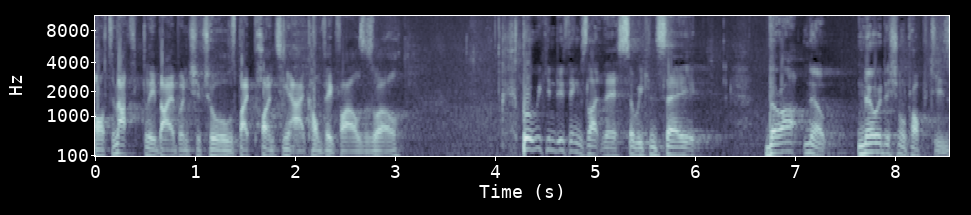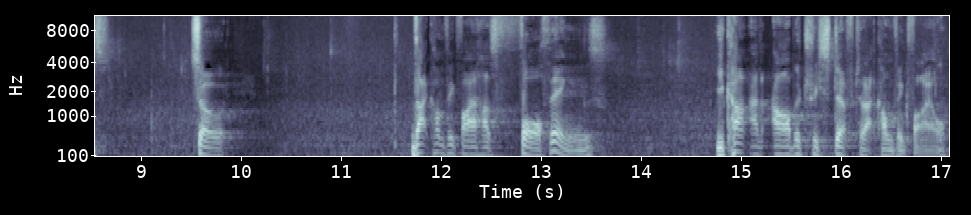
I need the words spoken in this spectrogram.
automatically by a bunch of tools by pointing at config files as well. But we can do things like this. So we can say there are no, no additional properties. So that config file has four things. You can't add arbitrary stuff to that config file.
